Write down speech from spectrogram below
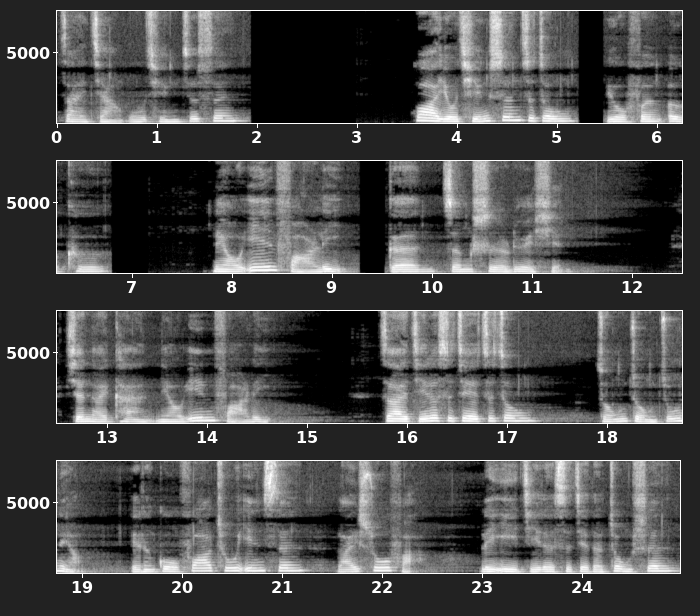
再讲无情之身。话有情身之中又分二科：鸟音法力跟增势略显。先来看鸟音法力，在极乐世界之中，种种诸鸟。也能够发出音声来说法，利益极乐世界的众生。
